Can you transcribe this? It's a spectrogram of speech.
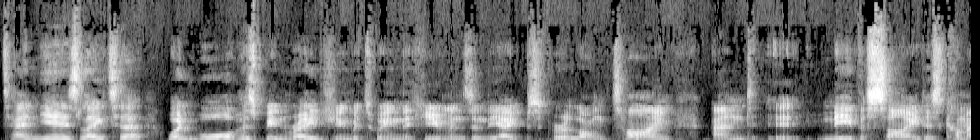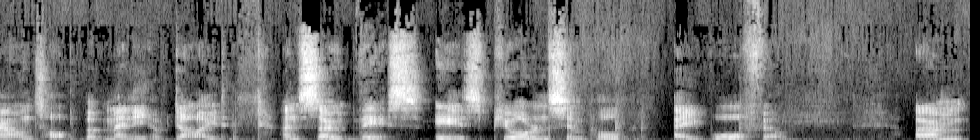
ten years later, when war has been raging between the humans and the apes for a long time, and it, neither side has come out on top, but many have died. And so this is pure and simple a war film. Um,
